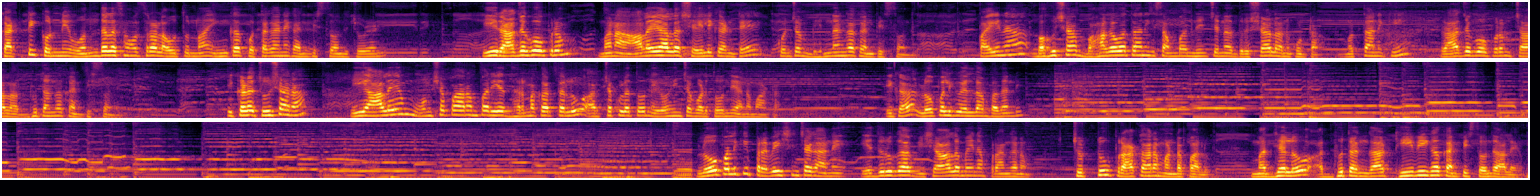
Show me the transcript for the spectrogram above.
కట్టి కొన్ని వందల సంవత్సరాలు అవుతున్నా ఇంకా కొత్తగానే కనిపిస్తోంది చూడండి. ఈ రాజగోపురం మన ఆలయాల శైలి కంటే కొంచెం భిన్నంగా కనిపిస్తోంది. పైన బహుశా భాగవతానికి సంబంధించిన దృశ్యాలు అనుకుంటా. మొత్తానికి రాజగోపురం చాలా అద్భుతంగా కనిపిస్తుంది. ఇక్కడ చూశారా? ఈ ఆలయం వంశపారంపర్య ధర్మకర్తలు అర్చకులతో నిర్వహించబడుతోంది అన్నమాట. ఇక లోపలికి వెళ్దాం పదండి. లోపలికి ప్రవేశించగానే ఎదురుగా విశాలమైన ప్రాంగణం. చుట్టూ ప్రాకార మండపాలు. మధ్యలో అద్భుతంగా టీవీగా కనిపిస్తోంది ఆలయం.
